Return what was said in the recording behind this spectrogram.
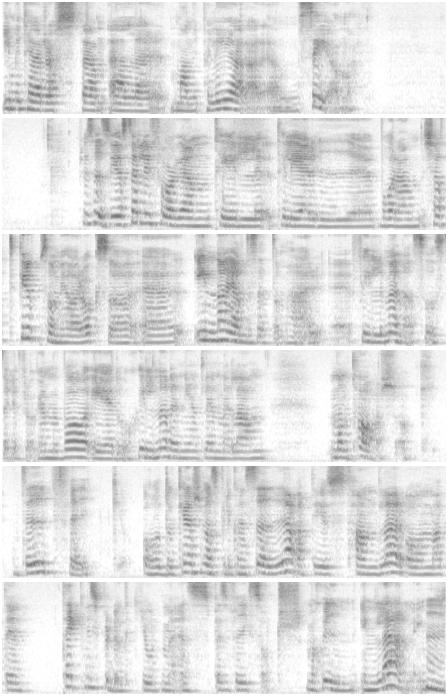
imiterar rösten eller manipulerar en scen. Precis, jag ställde frågan till, till er i eh, vår chattgrupp som vi har också. Eh, innan jag hade sett de här eh, filmerna så ställde jag frågan men vad är då skillnaden egentligen mellan montage och deepfake och då kanske man skulle kunna säga att det just handlar om att det är en teknisk produkt gjord med en specifik sorts maskininlärning. Mm.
